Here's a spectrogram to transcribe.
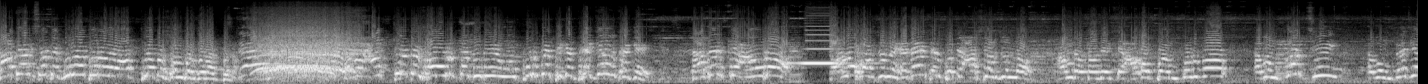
তাদের সাথে কোনো ধরনের আত্মীয়তা সম্পর্ক রাখব না। এবং আত্মীয়তা যদি পূর্বে থেকে থেকেও থাকে তাদেরকে আমরা ভালো হওয়ার জন্য হেদায়তের প্রতি আসার জন্য আমরা তাদেরকে আহ্বান করব এবং করছি এবং বেঁচে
